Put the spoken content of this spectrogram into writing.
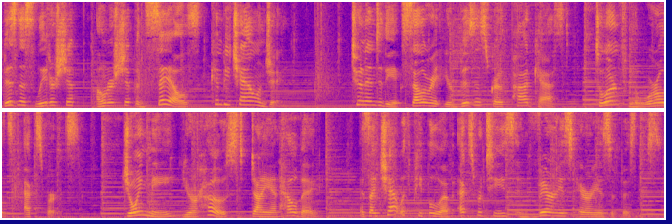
Business leadership, ownership, and sales can be challenging. Tune into the Accelerate Your Business Growth podcast to learn from the world's experts. Join me, your host, Diane Helbig, as I chat with people who have expertise in various areas of business.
